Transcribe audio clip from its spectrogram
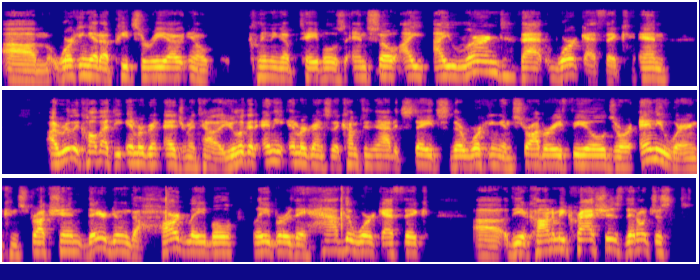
um, working at a pizzeria, you know, cleaning up tables. And so I, I learned that work ethic. And I really call that the immigrant edge mentality. You look at any immigrants that come to the United States, they're working in strawberry fields or anywhere in construction. They are doing the hard labor, labor. They have the work ethic. Uh, the economy crashes, they don't just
